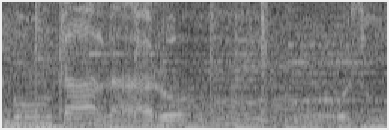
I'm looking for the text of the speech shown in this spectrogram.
munca la rosu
